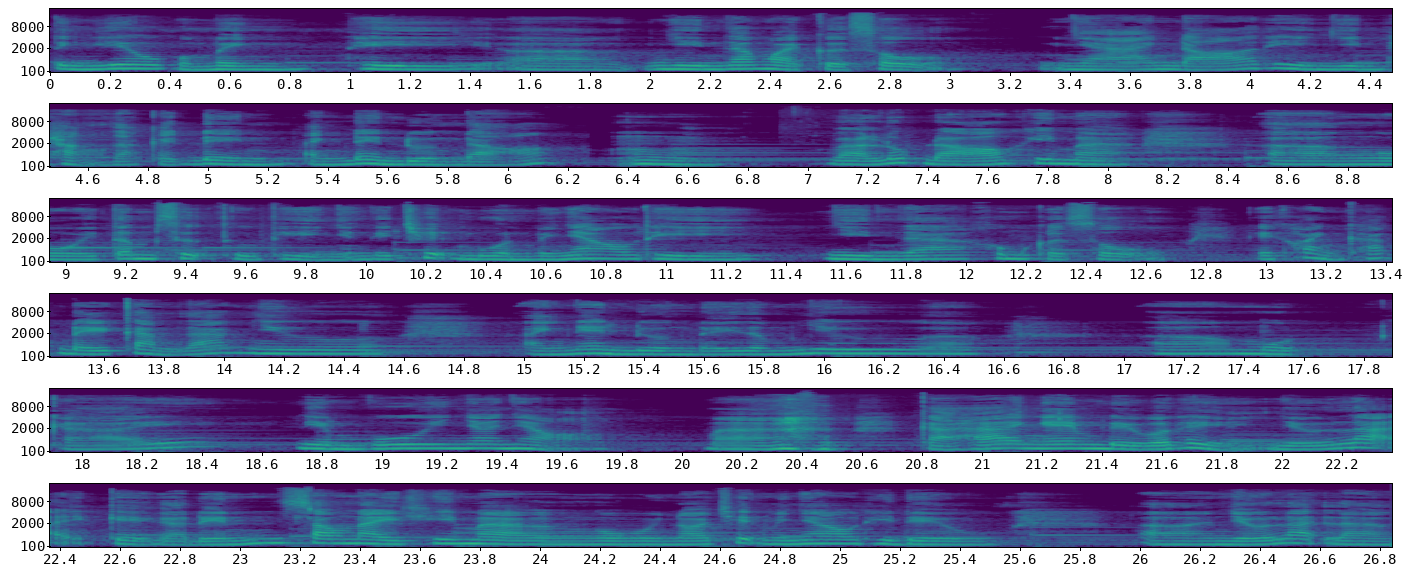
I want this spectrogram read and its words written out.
tình yêu của mình thì uh, nhìn ra ngoài cửa sổ nhà anh đó thì nhìn thẳng ra cái đèn ánh đèn đường đó ừ. và lúc đó khi mà uh, ngồi tâm sự thủ thỉ những cái chuyện buồn với nhau thì nhìn ra khung cửa sổ cái khoảnh khắc đấy cảm giác như ánh đèn đường đấy giống như uh, một cái niềm vui nho nhỏ mà cả hai anh em đều có thể nhớ lại kể cả đến sau này khi mà ngồi nói chuyện với nhau thì đều uh, nhớ lại là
